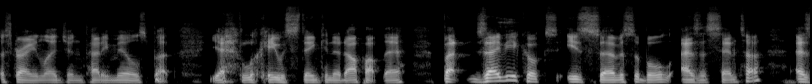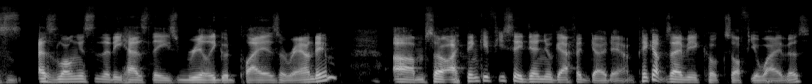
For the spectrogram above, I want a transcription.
Australian legend Patty Mills, but yeah, look, he was stinking it up up there. But Xavier Cooks is serviceable as a center as as long as that he has these really good players around him. Um, so I think if you see Daniel Gafford go down, pick up Xavier Cooks off your waivers.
